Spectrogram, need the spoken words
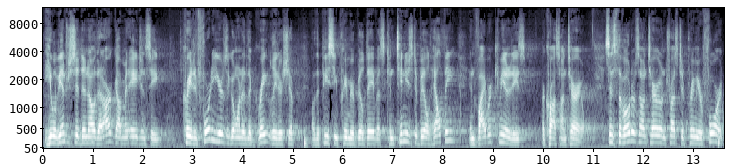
He will be interested to know that our government agency, created 40 years ago under the great leadership of the PC Premier Bill Davis, continues to build healthy and vibrant communities across Ontario. Since the voters of Ontario entrusted Premier Ford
